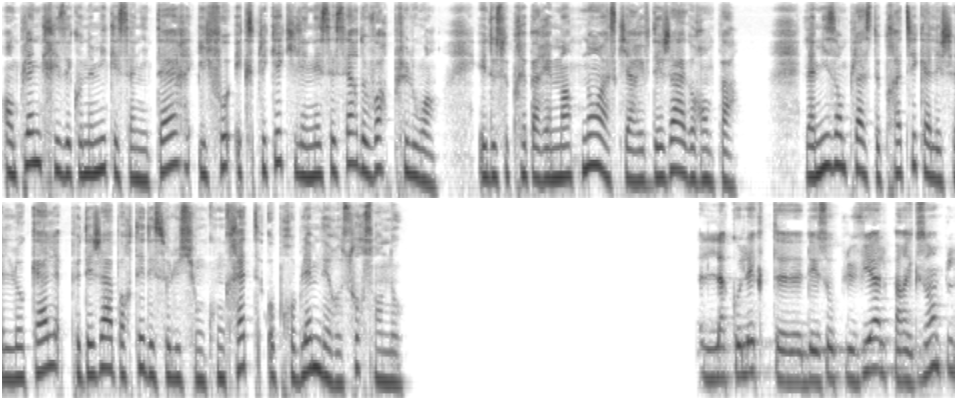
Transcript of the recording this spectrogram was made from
En pleine crise économique et sanitaire, il faut expliquer qu'il est nécessaire de voir plus loin et de se préparer maintenant à ce qui arrive déjà à grands pas. La mise en place de pratiques à l'échelle locale peut déjà apporter des solutions concrètes aux problèmes des ressources en eau. La collecte des eaux pluviales, par exemple,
